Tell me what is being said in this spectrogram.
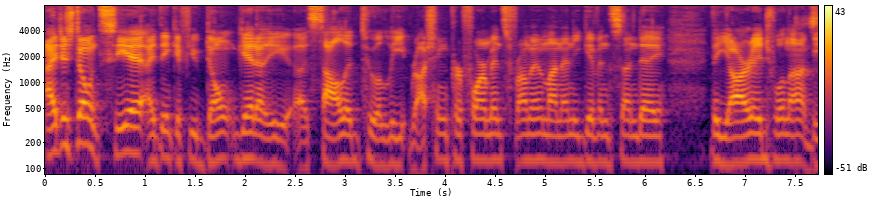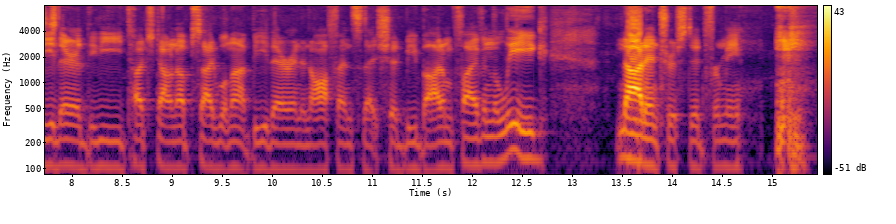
I just don't see it. I think if you don't get a, a solid to elite rushing performance from him on any given Sunday, the yardage will not be there. The touchdown upside will not be there in an offense that should be bottom five in the league. Not interested for me.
